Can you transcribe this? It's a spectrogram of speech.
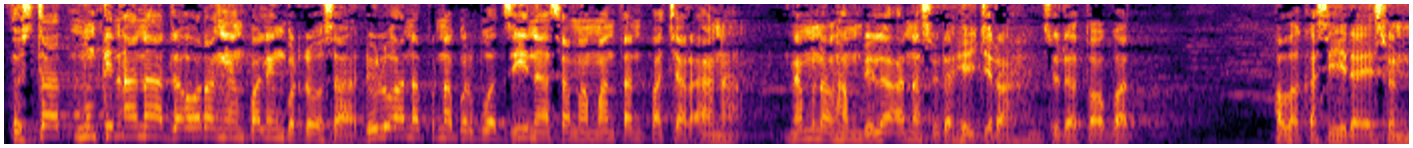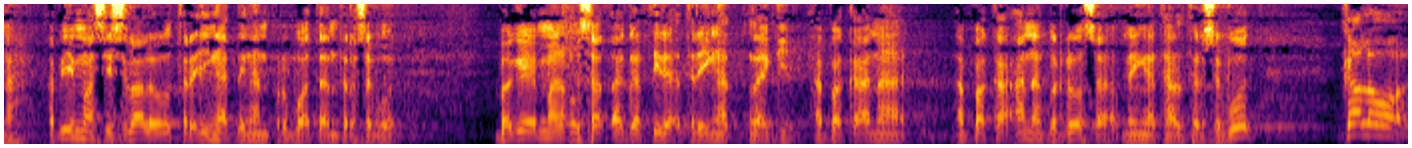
Ustadz, mungkin anak adalah orang yang paling berdosa. Dulu anak pernah berbuat zina sama mantan pacar anak. Namun alhamdulillah anak sudah hijrah, sudah tobat, Allah kasih hidayah sunnah. Tapi masih selalu teringat dengan perbuatan tersebut. Bagaimana Ustaz agar tidak teringat lagi? Apakah anak apakah anak berdosa mengingat hal tersebut? Kalau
